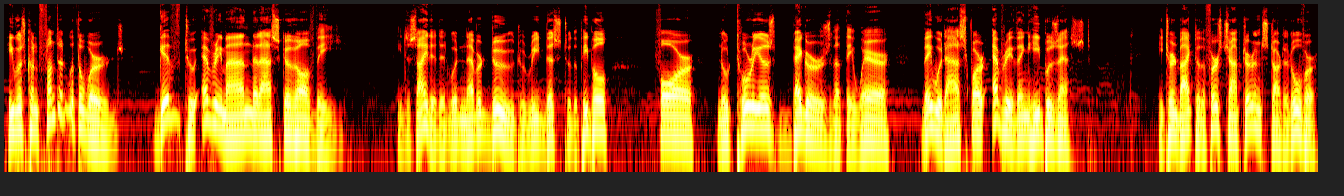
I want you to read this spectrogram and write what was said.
He was confronted with the words, Give to every man that asketh of thee. He decided it would never do to read this to the people, for, notorious beggars that they were, they would ask for everything he possessed. He turned back to the first chapter and started over,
